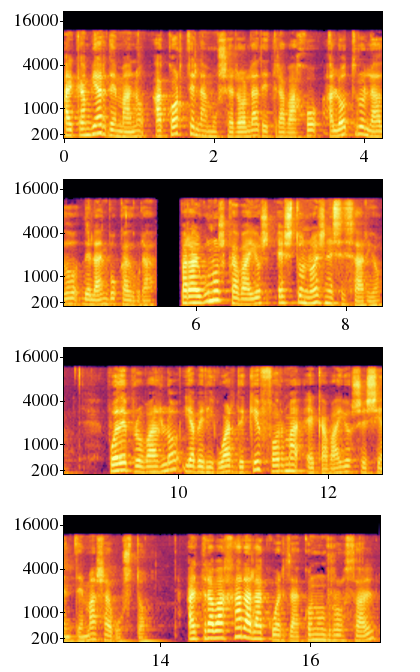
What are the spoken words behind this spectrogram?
Al cambiar de mano, acorte la muserola de trabajo al otro lado de la embocadura. Para algunos caballos esto no es necesario. Puede probarlo y averiguar de qué forma el caballo se siente más a gusto. Al trabajar a la cuerda con un rosal,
